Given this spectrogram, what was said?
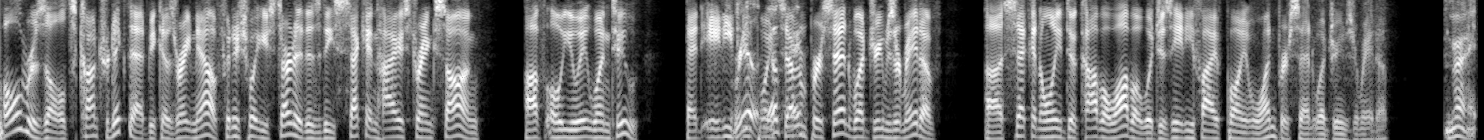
poll results contradict that because right now, "Finish What You Started" is the second highest ranked song off OU812 at eighty two point seven percent. What dreams are made of. Uh, second only to Cabo Wabo, which is eighty five point one percent. What dreams are made of. Right.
